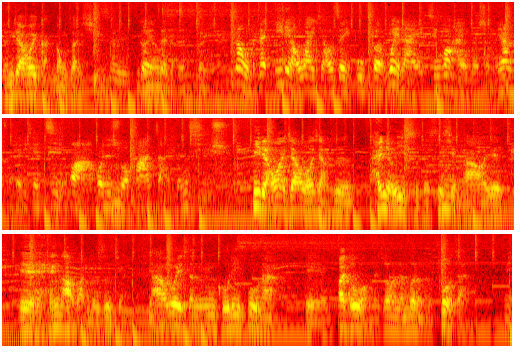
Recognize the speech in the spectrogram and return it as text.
人家会感动在心。是，对，真的。那我们在医疗外交这一部分，未来星光还有没有什么样子的一些计划，或者说发展跟期许？医疗外交，我想是很有意思的事情啊，也也很好玩的事情。然后卫生福利部呢，也拜托我们说，能不能拓展缅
